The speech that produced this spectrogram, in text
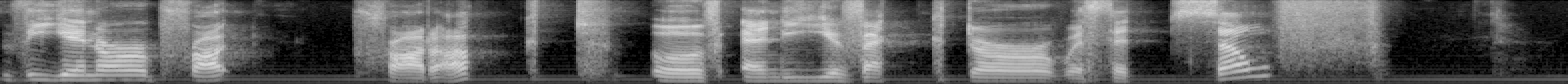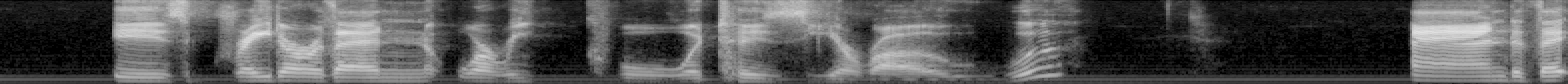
the inner pro product of any vector with itself is greater than or equal to zero. And the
